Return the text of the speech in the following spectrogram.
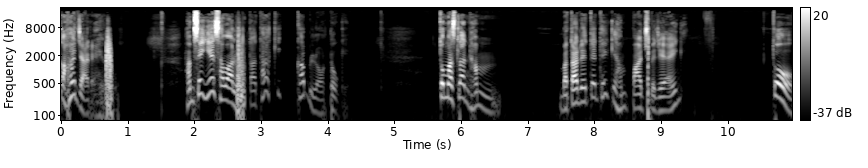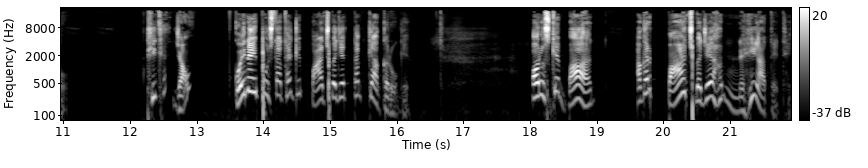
कहाँ जा रहे हो। हमसे ये सवाल होता था कि कब लौटोगे। तो मसलन हम बता देते थे कि हम पाँच बजे आएँगे। तो ठीक है, जाओ। कोई नहीं पूछता था कि पाँच बजे तक क्या करोगे। और उसके बाद अगर पाँच बजे हम नहीं आते थे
